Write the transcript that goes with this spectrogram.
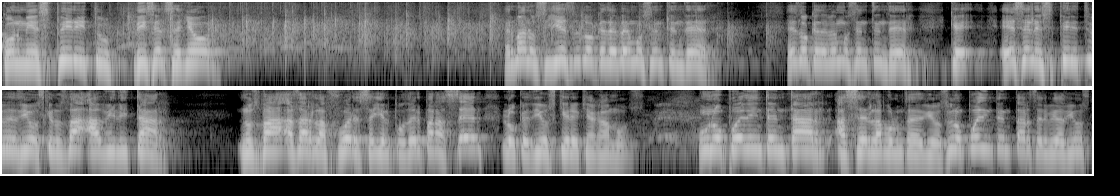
con mi espíritu, dice el Señor. Hermanos, y eso es lo que debemos entender. Es lo que debemos entender, que es el Espíritu de Dios que nos va a habilitar, nos va a dar la fuerza y el poder para hacer lo que Dios quiere que hagamos. Uno puede intentar hacer la voluntad de Dios, uno puede intentar servir a Dios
